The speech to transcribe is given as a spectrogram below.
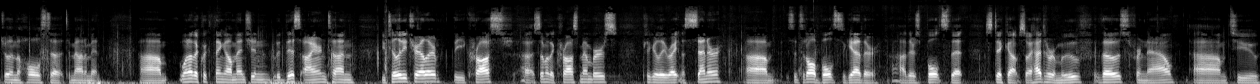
drilling the holes to, to mount them in. Um, one other quick thing I'll mention with this Ironton utility trailer, the cross, uh, some of the cross members, particularly right in the center, um, since it all bolts together, uh, there's bolts that stick up. So I had to remove those for now um, to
